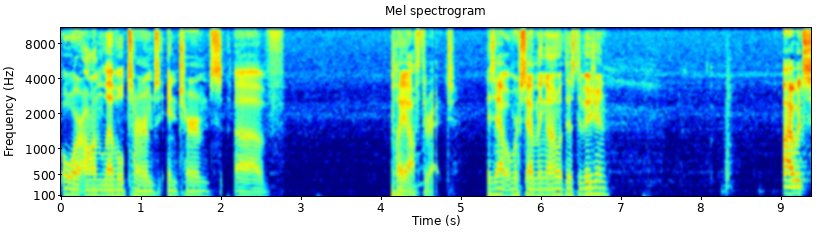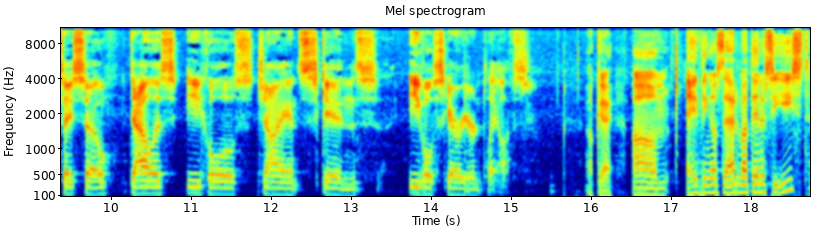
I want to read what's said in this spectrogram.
or on level terms in terms of playoff threat. Is that what we're settling on with this division? I would say so. Dallas, Eagles, Giants, Skins, Eagles scarier in playoffs. Okay. Um, anything else to add about the NFC East?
